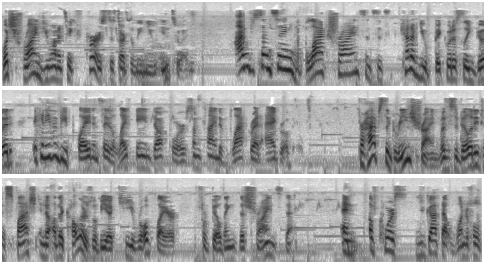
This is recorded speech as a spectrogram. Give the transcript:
What shrine do you want to take first to start to lean you into it? I'm sensing the black shrine since it's kind of ubiquitously good. It can even be played in, say, the life gain duck or some kind of black red aggro build. Perhaps the green shrine, with its ability to splash into other colors, will be a key role player for building the shrines deck. And of course, you've got that wonderful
